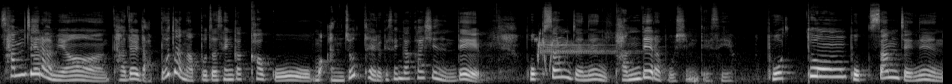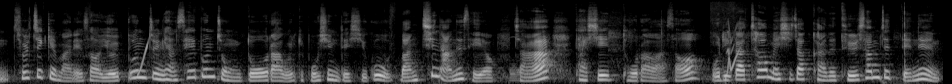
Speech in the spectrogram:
삼재라면 다들 나쁘다 나쁘다 생각하고 뭐 안 좋다 이렇게 생각하시는데 복삼재는 반대라 보시면 되세요. 보통 복삼재는 솔직히 말해서 10분 중에 한 3분 정도라고 이렇게 보시면 되시고 많진 않으세요. 자, 다시 돌아와서 우리가 처음에 시작하는 들삼재 때는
